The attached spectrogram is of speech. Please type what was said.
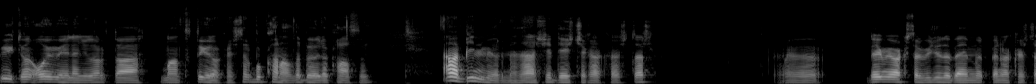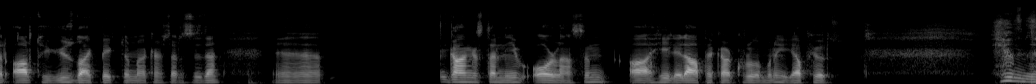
Büyük ihtimal oyun ve eğlence olarak daha mantıklı geliyor arkadaşlar. Bu kanalda böyle kalsın. Ama bilmiyorum yani her şey değişecek arkadaşlar. Ee, dediğim arkadaşlar videoda beğenmeyi unutmayın arkadaşlar. Artı 100 like bekliyorum arkadaşlar sizden. Ee, Gangster New Orleans'ın hileli APK kurulumunu yapıyoruz. Şimdi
